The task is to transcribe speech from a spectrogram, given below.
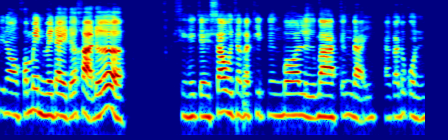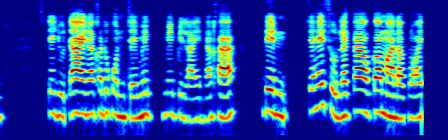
พี่น้องคอมเมนต์ไว้ได้เด้อค่ะ เด้อสิให้ใจเศร้าจักอาทิตย์หนึ่งบ่หรือมาจังใดนะคะ ทุกคนจะหยุดได้นะคะ ทุกคนใจไม่ไม่เป็นไรนะคะ เด่นจะให้ศูนย์และเก้าก็มาหลักร้อย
